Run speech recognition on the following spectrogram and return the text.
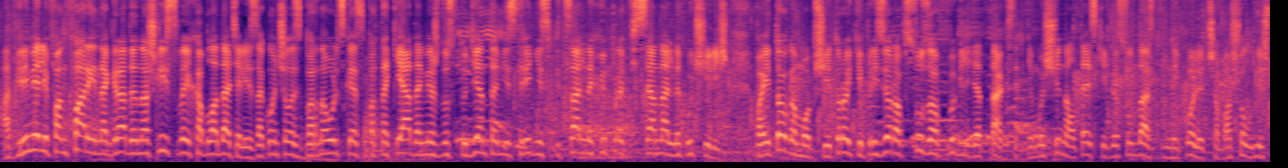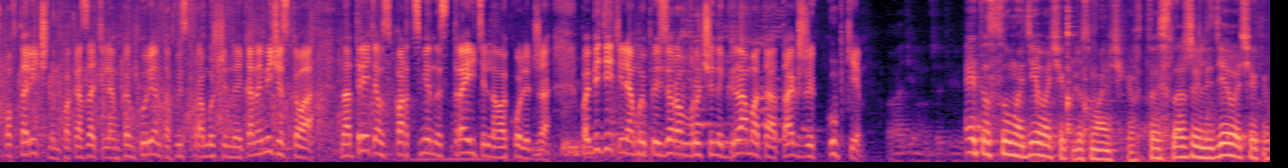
Отгремели фанфары и награды нашли своих обладателей. Закончилась барнаульская спартакиада между студентами среднеспециальных и профессиональных училищ. По итогам общей тройки призеров СУЗов выглядят так. Среди мужчин Алтайский государственный колледж обошел лишь по вторичным показателям конкурентов из промышленно-экономического. На третьем спортсмены строительного колледжа. Победителям и призерам вручены грамоты, а также кубки. Это сумма девочек плюс мальчиков. То есть сложили девочек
